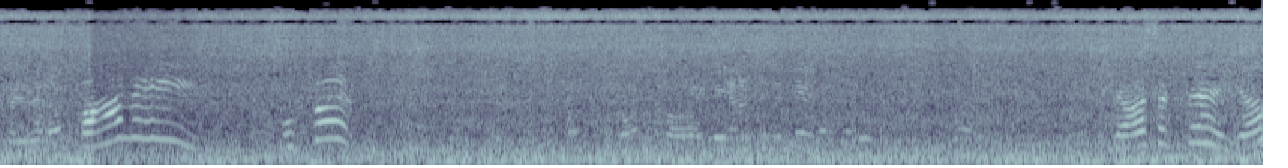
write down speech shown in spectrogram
वहाँ नहीं ऊपर। जा सकते हैं क्या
